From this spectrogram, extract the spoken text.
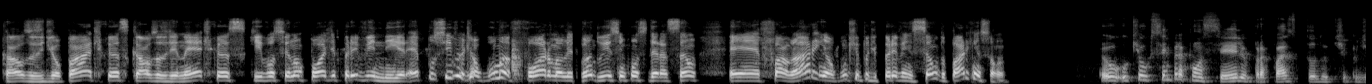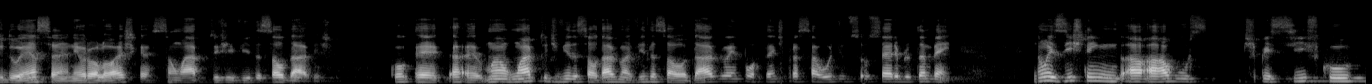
Causas idiopáticas, causas genéticas que você não pode prevenir. É possível, de alguma forma, levando isso em consideração, é, falar em algum tipo de prevenção do Parkinson? Eu, o que eu sempre aconselho para quase todo tipo de doença neurológica são hábitos de vida saudáveis é, é, uma, um hábito de vida saudável, uma vida saudável é importante para a saúde do seu cérebro também. Não existem algo específico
